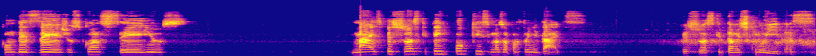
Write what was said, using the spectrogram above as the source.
com desejos, com anseios mas pessoas que têm pouquíssimas oportunidades. Pessoas que estão excluídas,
